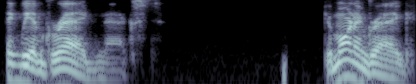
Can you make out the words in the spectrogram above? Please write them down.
I think we have Greg next. Good morning, Greg.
